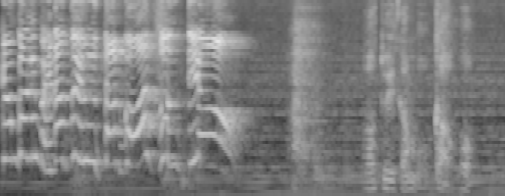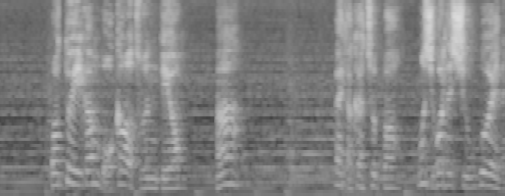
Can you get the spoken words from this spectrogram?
感觉你袂当对有淡薄仔尊重？我对伊敢无够好？我对伊敢无够尊重啊？爱大家出包，我是我咧收买呢。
